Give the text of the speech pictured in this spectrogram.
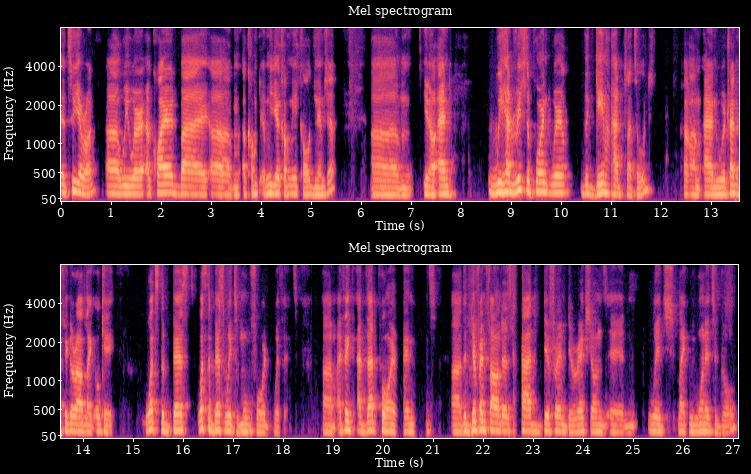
a two-year run. Uh, we were acquired by um, a, comp- a, media company called Nemja. Um, you know, and we had reached the point where the game had plateaued, um, and we were trying to figure out, like, okay, what's the best what's the best way to move forward with it. Um, I think at that point, uh, the different founders had different directions in which like we wanted to go.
